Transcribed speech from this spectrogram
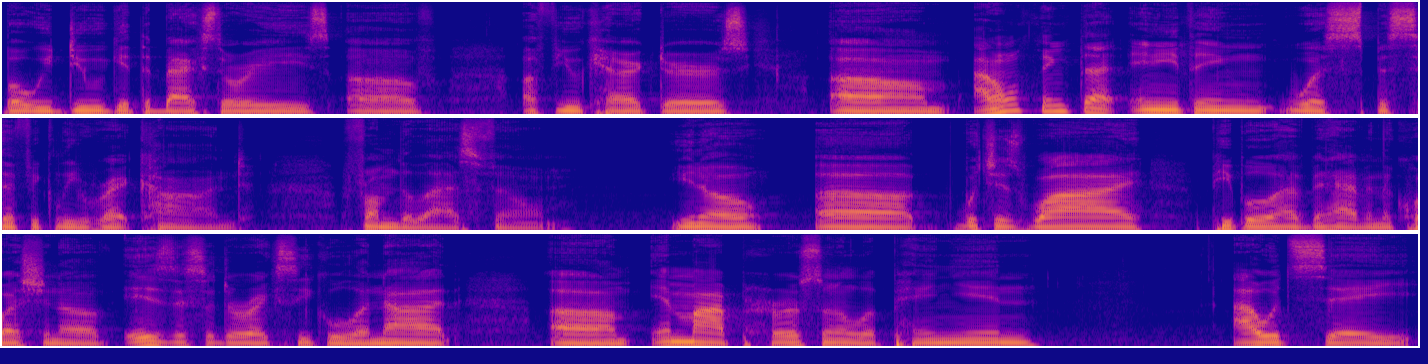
but we do get the backstories of a few characters. Um, I don't think that anything was specifically retconned from the last film, you know, uh, which is why people have been having the question of is this a direct sequel or not? Um, in my personal opinion, I would say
